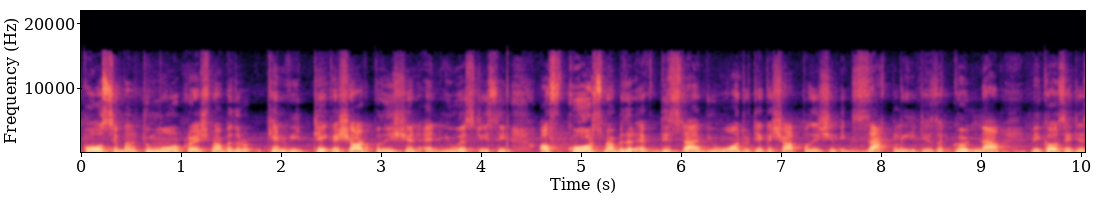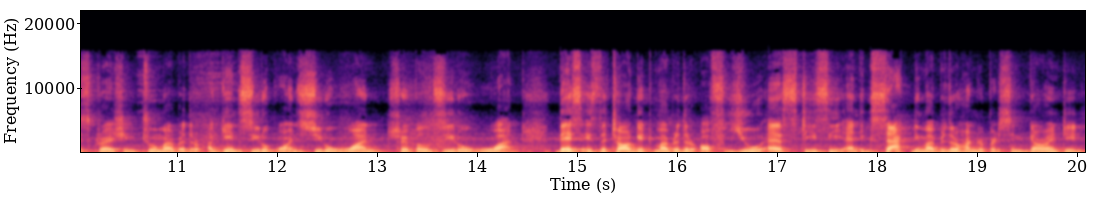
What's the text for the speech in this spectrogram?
possible to more crash my brother. Can we take a short position and ustc of course my brother if this time you want to take a short position. Exactly it is a good now because it is crashing to my brother. Again 0.010001 this is the target my brother of ustc and exactly my brother 100 percent guaranteed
